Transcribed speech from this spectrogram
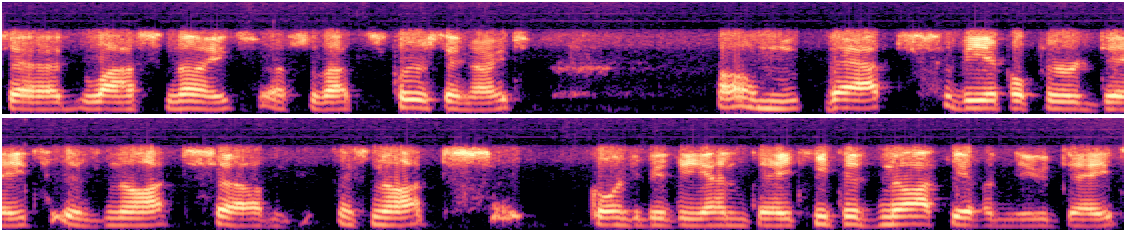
said last night, uh, so that's Thursday night, um, that the April third date is not um, is not going to be the end date. He did not give a new date.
